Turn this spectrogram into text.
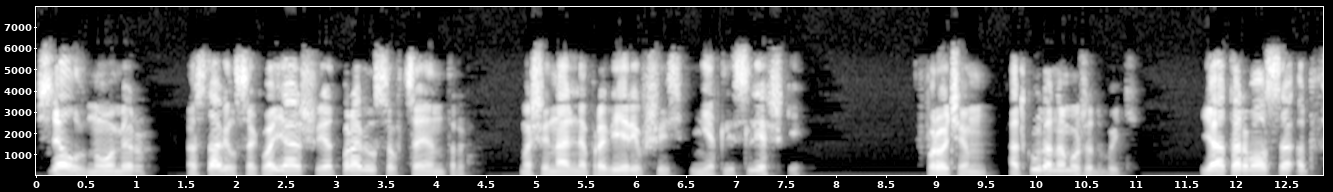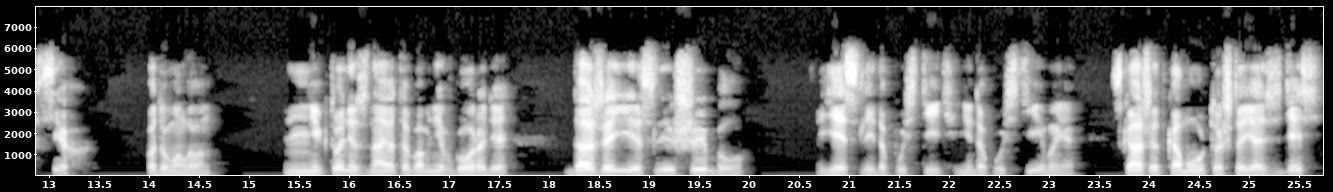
Снял номер, оставил саквояж и отправился в центр, машинально проверившись, нет ли слежки. Впрочем, откуда она может быть? Я оторвался от всех, — подумал он. Никто не знает обо мне в городе, даже если Шибл, если допустить недопустимое, скажет кому-то, что я здесь,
